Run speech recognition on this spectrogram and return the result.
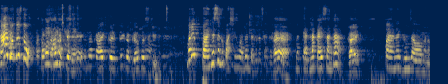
काय बोलतोस तू आता मला लहान असते रे तुला काय कळतंय का ग बस की म्हणे पाण्यासंग भाषे माझं लग्न झालं हा मग त्यांना काय सांगा काय पाळणं घेऊन जावा म्हणा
